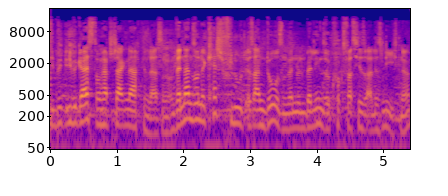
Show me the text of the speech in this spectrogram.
Die, Be- die Begeisterung hat stark nachgelassen. Und wenn dann so eine Cashflut ist an Dosen, wenn du in Berlin so guckst, was hier so alles liegt, ne?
